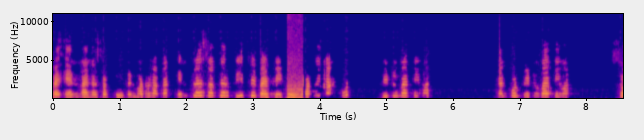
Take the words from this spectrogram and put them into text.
by n minus of 2. Then what will happen? In place of your P3 by P2, what we can put? P2 by P1. can put P2 by P1. So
